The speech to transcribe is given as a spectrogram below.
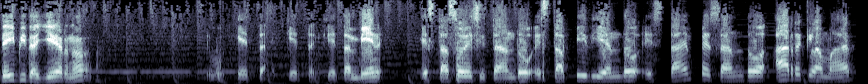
David Ayer, ¿no? que, que, que también está solicitando, está pidiendo, está empezando a reclamar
